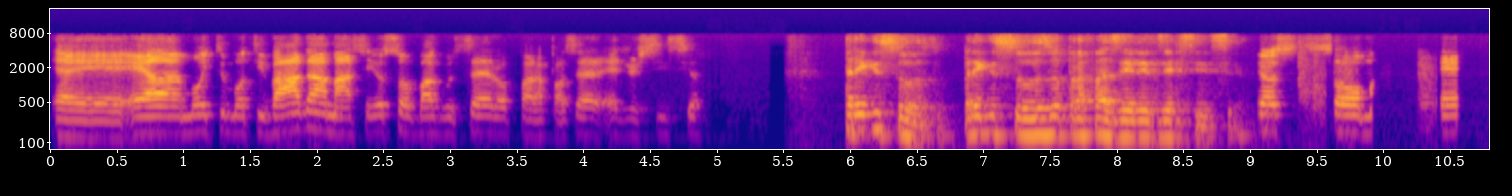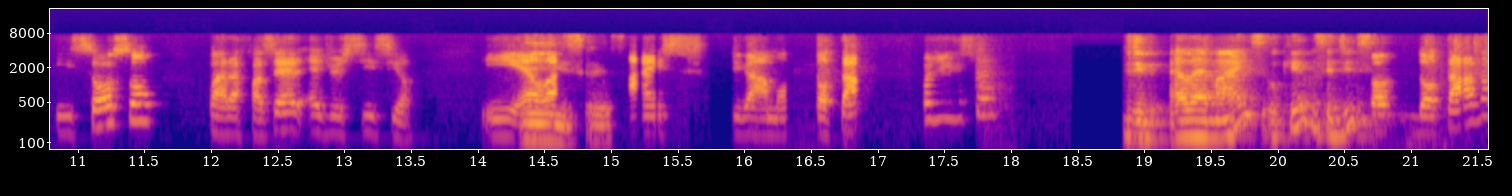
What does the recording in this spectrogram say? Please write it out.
é, ela é muito motivada, mas eu sou bagunceiro para fazer exercício. Preguiçoso, preguiçoso para fazer exercício. Eu sou preguiçoso para fazer exercício. E ela isso, isso. é mais, digamos, dotada, pode dizer? Ela é mais, o que você disse? Dotada.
